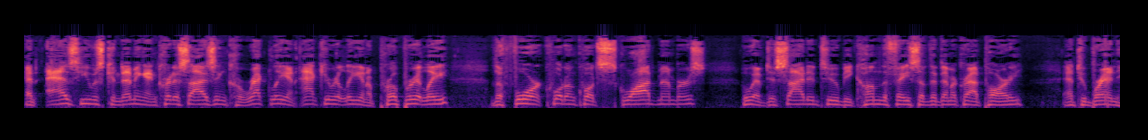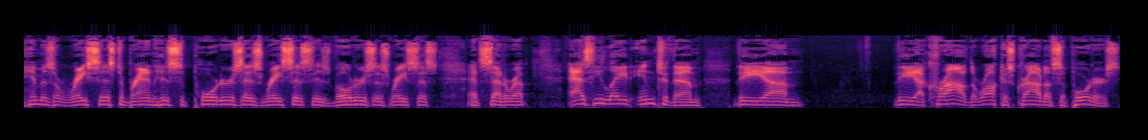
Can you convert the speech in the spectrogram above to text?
And as he was condemning and criticizing correctly and accurately and appropriately the four quote unquote squad members who have decided to become the face of the Democrat Party and to brand him as a racist, to brand his supporters as racist, his voters as racist, etc. As he laid into them, the um, the uh, crowd, the raucous crowd of supporters,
